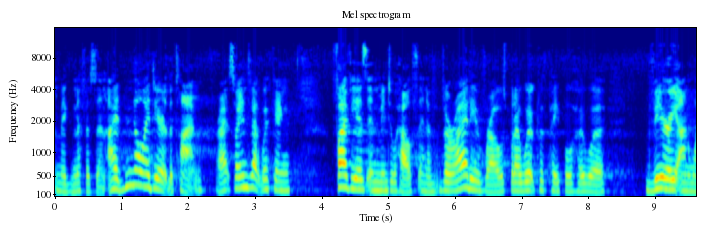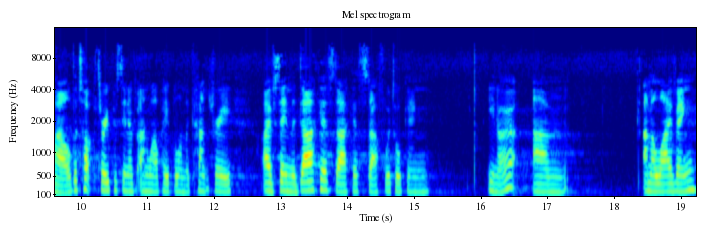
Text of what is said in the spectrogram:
magnificent. I had no idea at the time, right? So I ended up working five years in mental health in a variety of roles, but I worked with people who were very unwell, the top 3% of unwell people in the country. I've seen the darkest, darkest stuff. We're talking, you know, um, unaliving,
